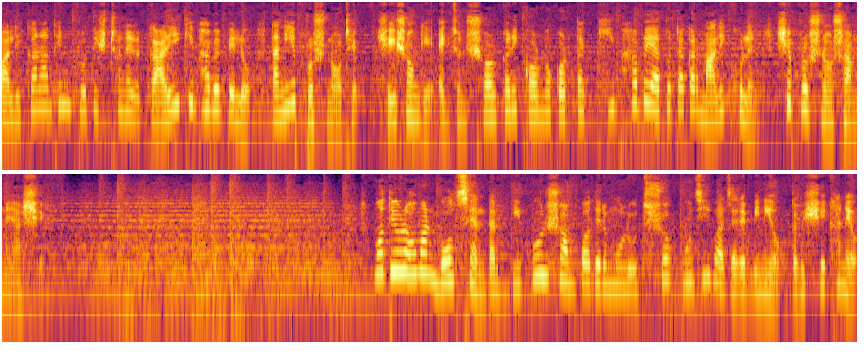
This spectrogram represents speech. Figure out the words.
মালিকানাধীন প্রতিষ্ঠানের গাড়ি কীভাবে পেল তা নিয়ে প্রশ্ন ওঠে। সেই সঙ্গে একজন সরকারি কর্মকর্তা কীভাবে এত টাকার মালিক হলেন সে প্রশ্নও সামনে আসে। মতিউর রহমান বলছেন, তার বিপুল সম্পদের মূল উৎস পুঁজিবাজারে বিনিয়োগ, তবে সেখানেও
